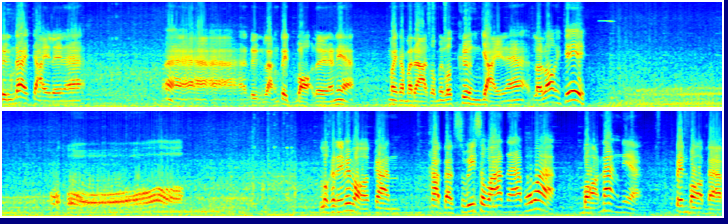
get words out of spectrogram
ดึงได้ใจเลยนะฮะอ่าดึงหลังติดเบาะเลยนะเนี่ย ไม่ธรรมดาสมเป็นรถเครื่องใหญ่นะฮะเราลองอีกที โอ้โหรถคันนี้ไม่เหมาะกับการขับแบบสวิสวัสนะ เพราะว่าเบาะนั่งเนี่ย เป็นเบาะแบบ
